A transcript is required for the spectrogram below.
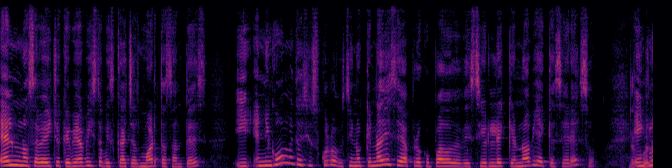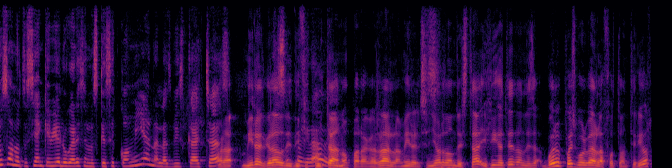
él nos había dicho que había visto vizcachas muertas antes y en ningún momento sido su culpa, sino que nadie se había preocupado de decirle que no había que hacer eso. E incluso nos decían que había lugares en los que se comían a las vizcachas. Ahora, mira el grado de dificultad, ¿no? Para agarrarla. Mira, el señor dónde está y fíjate dónde está. Bueno, puedes volver a la foto anterior,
